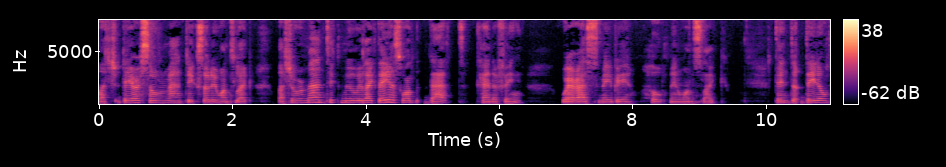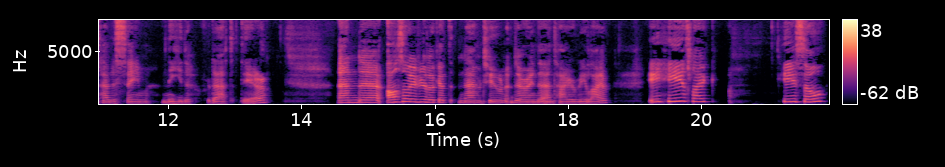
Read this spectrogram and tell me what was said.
watch they are so romantic so they want to like watch a romantic movie like they just want that kind of thing whereas maybe Hopemin wants like they they don't have the same need for that there. And uh, also, if you look at Namjoon during the entire V Live, he he's like he's so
